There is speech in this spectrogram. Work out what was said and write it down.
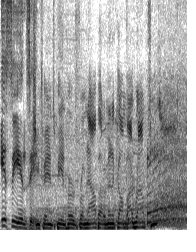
G SENZ. fans being heard from now, about a minute gone by round two.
